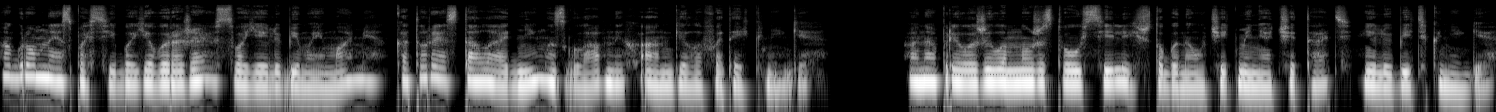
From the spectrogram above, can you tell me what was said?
Огромное спасибо я выражаю своей любимой маме, которая стала одним из главных ангелов этой книги. Она приложила множество усилий, чтобы научить меня читать и любить книги.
